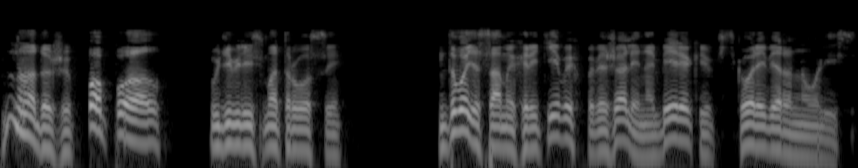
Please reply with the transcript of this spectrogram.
«Надо же, попал!» — удивились матросы. Двое самых ретивых побежали на берег и вскоре вернулись.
